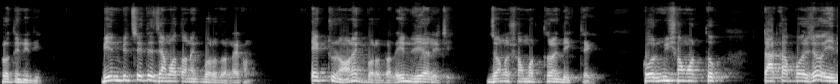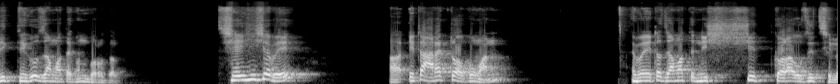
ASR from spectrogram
প্রতিনিধি। বিএনপির চাইতে জামাত অনেক বড় দল এখন। একটু না, অনেক বড় দল, ইন রিয়ালিটি জনসমর্থনের দিক থেকে। কর্মী সমর্থক, টাকা পয়সা এই দিক থেকেও জামাত এখন বড় দল। সেই হিসাবে এটা আরেকটা অপমান এবং এটা জামাতের নিশ্চিত করা উচিত ছিল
